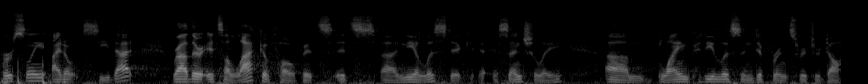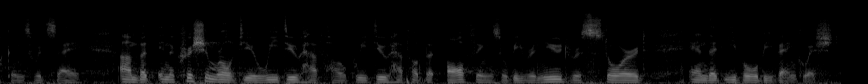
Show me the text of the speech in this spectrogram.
personally, I don't see that. Rather, it's a lack of hope. It's it's uh, nihilistic, essentially. Um, blind, pitiless indifference, Richard Dawkins would say. Um, but in the Christian worldview, we do have hope. We do have hope that all things will be renewed, restored, and that evil will be vanquished.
